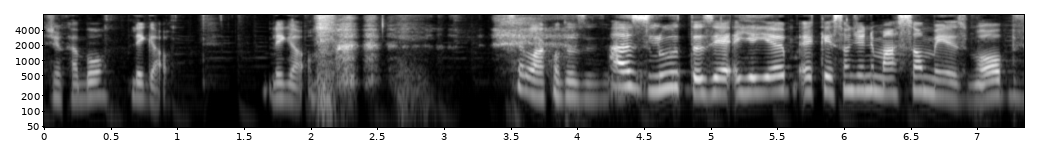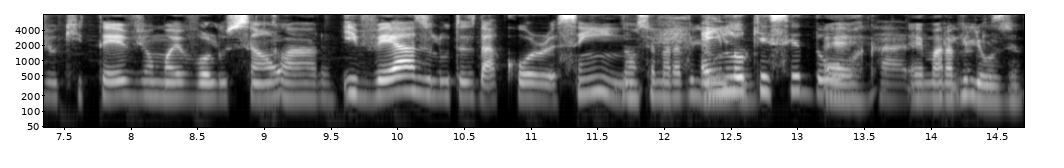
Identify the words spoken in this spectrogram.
Já acabou? Legal. Legal. Sei lá quantas vezes. As lutas, e aí é, é, questão de animação mesmo. Óbvio que teve uma evolução. Claro. E ver as lutas da cor assim. Nossa, é maravilhoso. É enlouquecedor, é, cara. É maravilhoso.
